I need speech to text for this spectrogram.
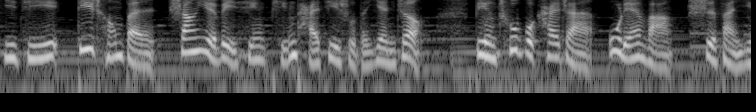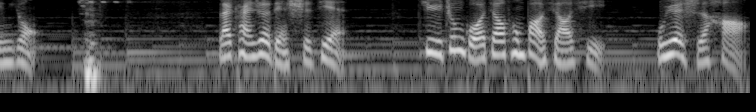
以及低成本商业卫星平台技术的验证，并初步开展物联网示范应用。来看热点事件，据中国交通报消息，五月十号，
